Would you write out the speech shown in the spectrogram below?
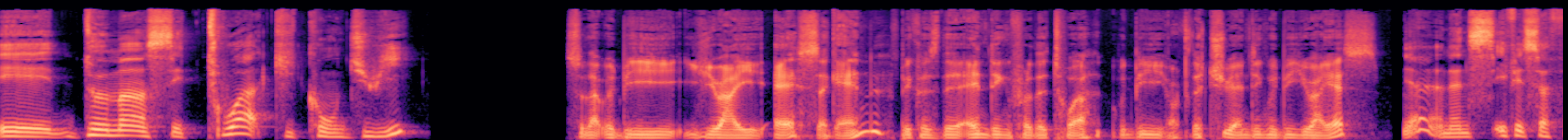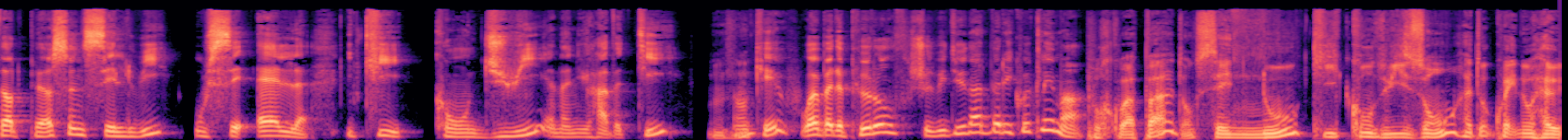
Et demain, c'est toi qui conduis. So that would be UIS again, because the ending for the toi would be, or the tu ending would be UIS. Yeah, and then if it's a third person, c'est lui ou c'est elle qui conduit, and then you have a T. Mhm. Okay. What about the plural? Should we do that very quickly, Mark? Pourquoi pas? Donc c'est nous qui conduisons. I don't quite know how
